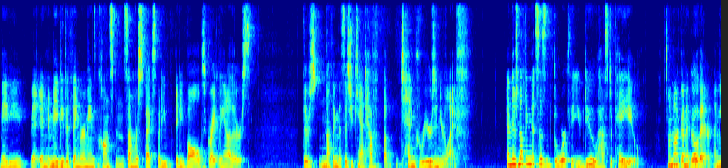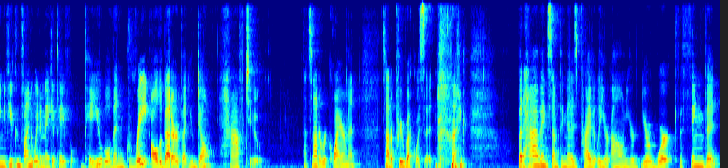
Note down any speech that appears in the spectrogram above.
Maybe and maybe the thing remains constant in some respects, but it evolves greatly in others. There's nothing that says you can't have uh, 10 careers in your life. And there's nothing that says that the work that you do has to pay you. I'm not going to go there. I mean, if you can find a way to make it pay for, pay you, well then great, all the better, but you don't have to. That's not a requirement. It's not a prerequisite. like but having something that is privately your own, your your work, the thing that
